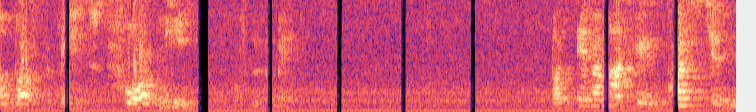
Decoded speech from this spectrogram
number of partitions for me of the domain. But if I'm asking a question,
